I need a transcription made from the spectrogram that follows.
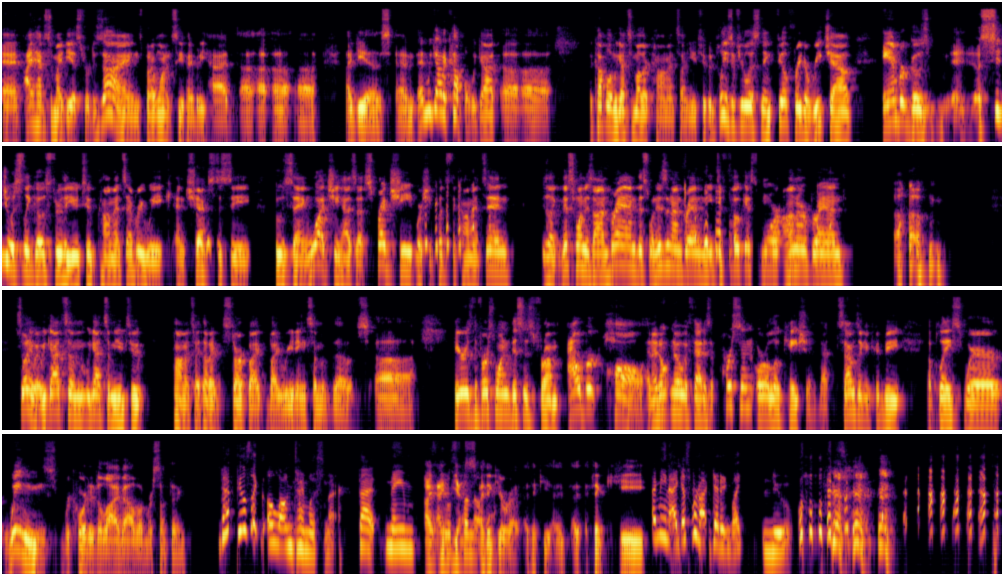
and I have some ideas for designs, but I wanted to see if anybody had uh, uh, uh, uh, ideas, and and we got a couple. We got. Uh, uh, a couple and we got some other comments on YouTube. And please, if you're listening, feel free to reach out. Amber goes assiduously goes through the YouTube comments every week and checks to see who's saying what. She has a spreadsheet where she puts the comments in. She's like, this one is on brand, this one isn't on brand. We need to focus more on our brand. Um, so anyway, we got some we got some YouTube comments. So I thought I'd start by by reading some of those. Uh, here is the first one. This is from Albert Hall. And I don't know if that is a person or a location. That sounds like it could be a place where Wings recorded a live album or something. That feels like a long time listener. That name. I, I Feels yes, I think you're right. I think he I- I think he I mean, I guess we're not getting like new.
